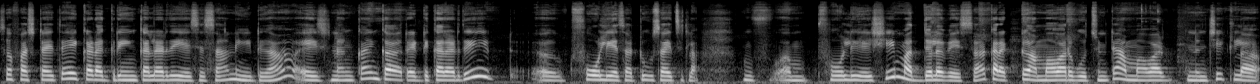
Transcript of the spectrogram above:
సో ఫస్ట్ అయితే ఇక్కడ గ్రీన్ కలర్ది వేసేసా నీట్గా వేసినాక ఇంకా రెడ్ కలర్ది ఫోల్డ్ చేసా టూ సైడ్స్ ఇట్లా. Mm, ఫోల్డ్ um, చేసి మధ్యలో వేసా. కరెక్ట్ అమ్మవారు కూర్చుంటే అమ్మవారి నుంచి ఇట్లా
